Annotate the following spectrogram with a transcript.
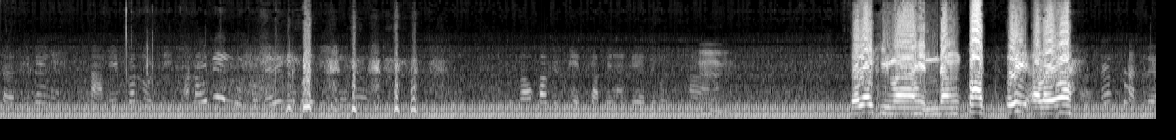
แต่นี่แม่งสามเอ็มก็หลุดอีกอะไรแม่งหลุดหมดเลยไม่เคยดีเลยเนี่ยเราเข้าไปเปลี่ยนกลับเป็นอันเดิมไปหมดอืมตอนแรกขี่มาเห็นดังปักเอ้ยอะไรวะแม่งขัดเลย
